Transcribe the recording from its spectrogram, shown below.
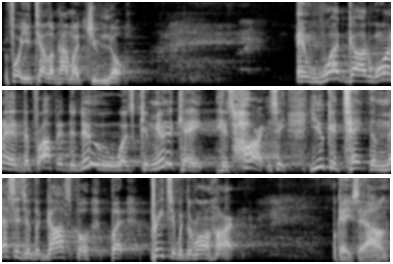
before you tell them how much you know. And what God wanted the prophet to do was communicate his heart. You see, you could take the message of the gospel, but preach it with the wrong heart. Okay, you say, I don't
